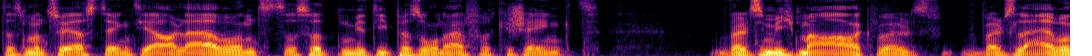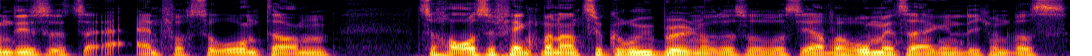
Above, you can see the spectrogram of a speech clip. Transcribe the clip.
dass man zuerst denkt, ja, leibend, das hat mir die Person einfach geschenkt, weil sie mich mag, weil es leibend ist, einfach so und dann zu Hause fängt man an zu grübeln oder sowas. Ja, warum jetzt eigentlich und was,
